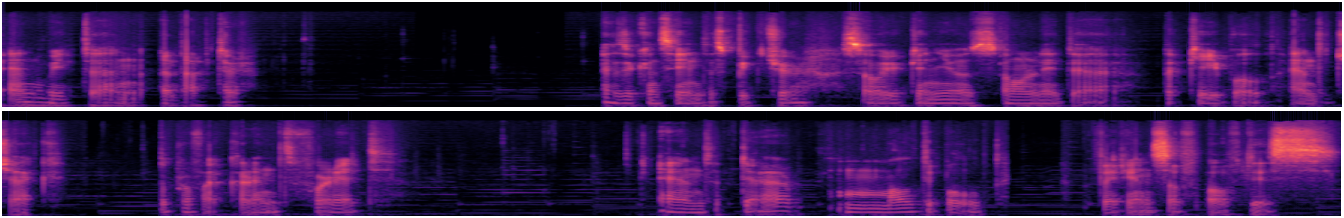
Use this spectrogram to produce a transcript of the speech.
and with an adapter. As you can see in this picture so you can use only the, the cable and the jack to provide current for it. And there are multiple variants of, of this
